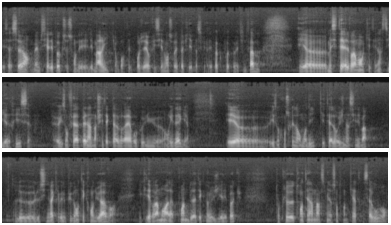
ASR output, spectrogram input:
et, sa sœur, même si à l'époque ce sont les, maris qui ont porté le projet officiellement sur les papiers, parce qu'à l'époque on ne pouvait pas mettre une femme. Mais c'était elle vraiment qui était l'instigatrice. Euh, ils ont fait appel à un architecte vrai reconnu, euh, Henri Degg, et euh, ils ont construit Normandie, qui était à l'origine un cinéma, le, cinéma qui avait le plus grand écran du Havre, et qui était vraiment à la pointe de la technologie à l'époque. Donc le 31 mars 1934, ça ouvre,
